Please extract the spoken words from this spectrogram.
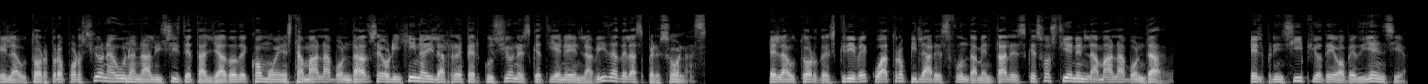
El autor proporciona un análisis detallado de cómo esta mala bondad se origina y las repercusiones que tiene en la vida de las personas. El autor describe cuatro pilares fundamentales que sostienen la mala bondad. El principio de obediencia,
